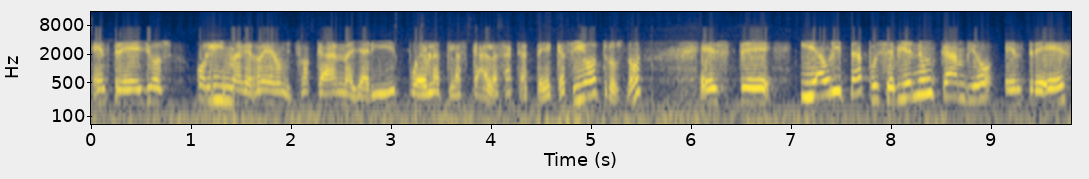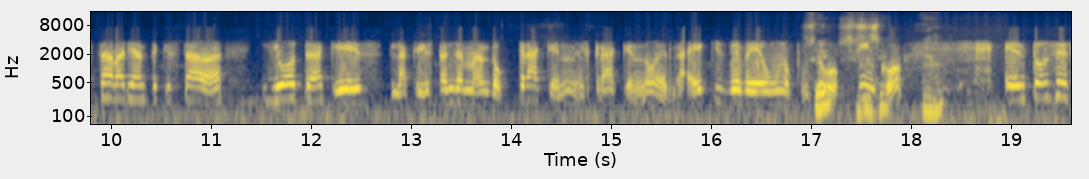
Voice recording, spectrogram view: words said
Entre ellos Colima, Guerrero, Michoacán, Nayarit, Puebla, Tlaxcala, Zacatecas y otros, ¿no? Este, y ahorita pues se viene un cambio entre esta variante que estaba y otra que es la que le están llamando Kraken, el Kraken, ¿no? La XBB 1.5. Entonces,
